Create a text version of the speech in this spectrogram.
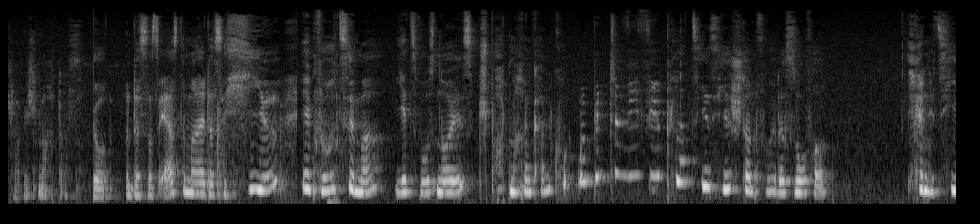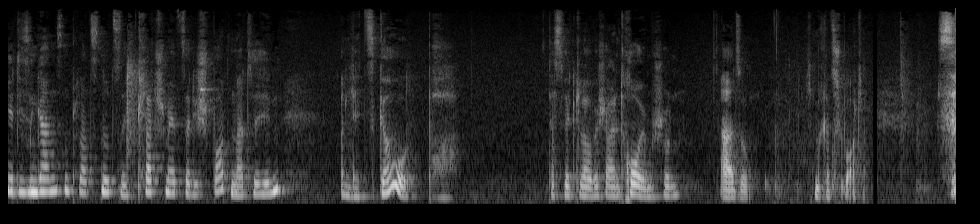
Ich glaube, ich mache das. Ja, und das ist das erste Mal, dass ich hier im Wohnzimmer, jetzt wo es neu ist, Sport machen kann. Guck mal bitte, wie viel Platz hier ist. Hier stand vorher das Sofa. Ich kann jetzt hier diesen ganzen Platz nutzen. Ich klatsche mir jetzt da die Sportmatte hin und let's go. Boah, das wird, glaube ich, ein Träum schon. Also, ich mache jetzt Sport. So,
